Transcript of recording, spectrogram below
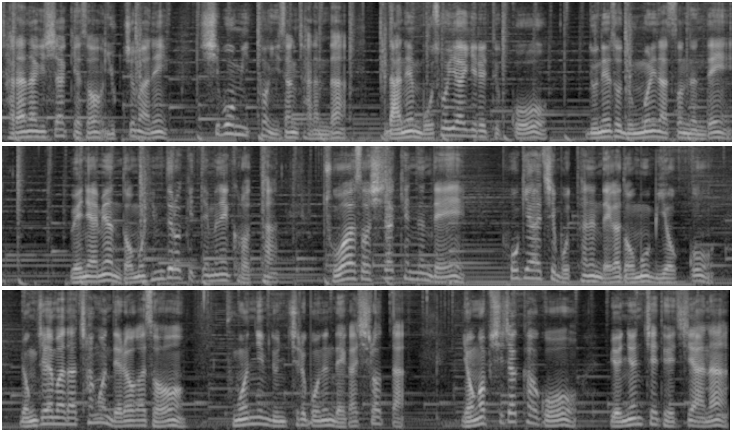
자라나기 시작해서 6주 만에 15m 이상 자란다. 나는 모소 이야기를 듣고 눈에서 눈물이 났었는데 왜냐면 너무 힘들었기 때문에 그렇다. 좋아서 시작했는데 포기하지 못하는 내가 너무 미웠고 명절마다 창원 내려가서 부모님 눈치를 보는 내가 싫었다. 영업 시작하고 몇 년째 되지 않아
